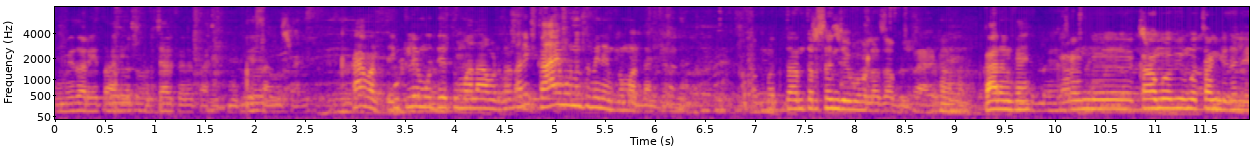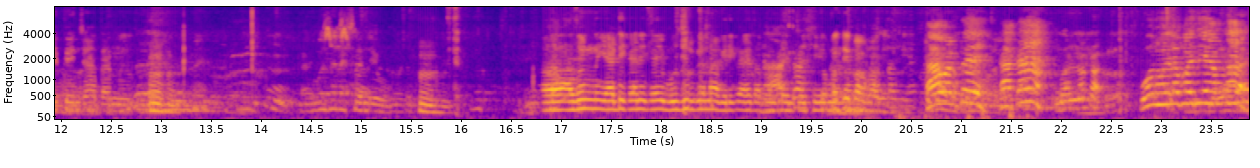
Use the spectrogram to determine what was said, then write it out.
उमेदवार येत आहेत प्रचार करत आहेत मुद्दे सांगत आहेत. काय वाटते कुठले मुद्दे तुम्हाला आवडतात आणि काय म्हणून तुम्ही नेमकं मतदान करता? मतदान तर संजय भाऊलाच आपलं. हा, हा. कारण काय? कारण काम बिम चांगली झाली त्यांच्या हातानं. संजय भाऊ. अ, अजून या ठिकाणी काही बुजुर्ग नागरिक आहेत आपण त्यांच्याशी काय वाटतंय? काका? कोण व्हायला पाहिजे आमदार.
